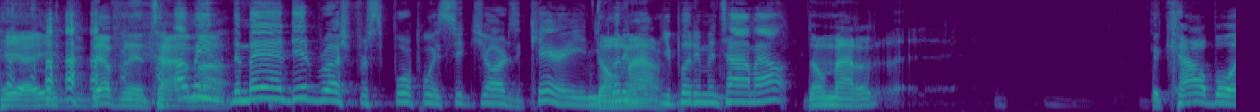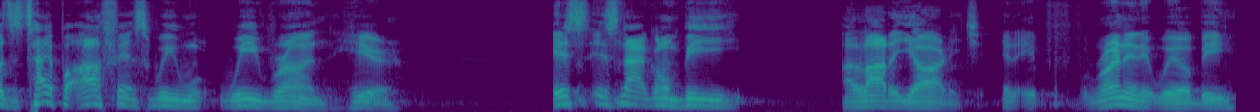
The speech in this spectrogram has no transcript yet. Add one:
Yeah, he's definitely in time. I mean, the man did rush for 4.6 yards a carry, and you Don't put him matter. in, you put him in timeout. don't matter. The Cowboys, the type of offense we we run here, it's it's not going to be a lot of yardage. It, it, running it will be,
